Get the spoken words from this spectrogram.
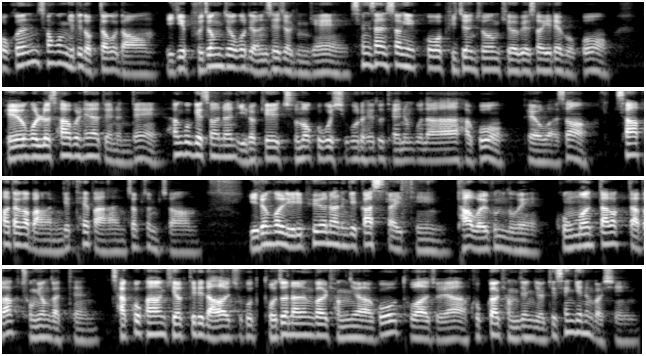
혹은 성공률이 높다고 나옴. 이게 부정적으로 연쇄적인 게 생산성 있고 비전 좋은 기업에서 일해보고 배운 걸로 사업을 해야 되는데 한국에서는 이렇게 주먹구구식으로 해도 되는구나 하고 배워와서 사업하다가 망하는 게 태반 점점점 이런 걸 일이 표현하는 게 가스라이팅 다 월급 노예 공무원 따박따박 종영 같은 작고 강한 기업들이 나와주고 도전하는 걸 격려하고 도와줘야 국가 경쟁력이 생기는 것임.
